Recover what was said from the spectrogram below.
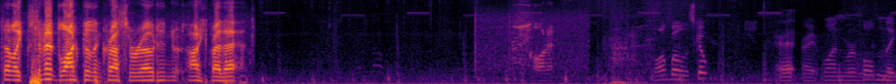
that, like, cement block building across the road and occupy that. On it. Longbow, let's go. Alright, alright, one, we're holding the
